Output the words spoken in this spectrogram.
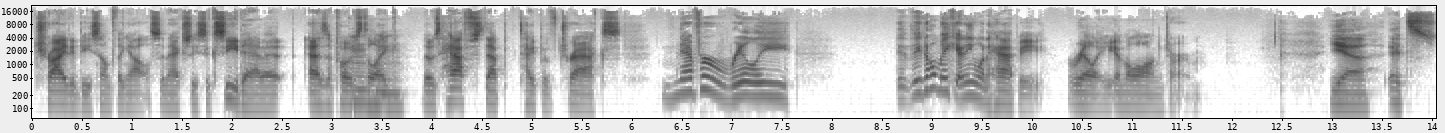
try to be something else and actually succeed at it, as opposed to like those half step type of tracks. Never really, they don't make anyone happy, really, in the long term. Yeah, it's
